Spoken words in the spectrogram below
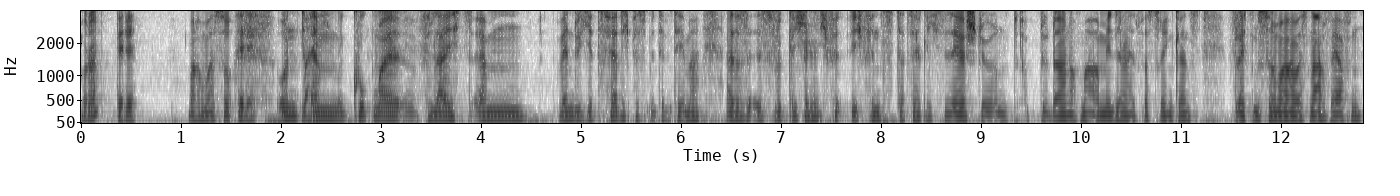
Oder? Bitte, Machen wir es so. bitte. Und ähm, guck mal, vielleicht ähm, wenn du jetzt fertig bist mit dem Thema, also es ist wirklich, Mhm. ich, ich finde es tatsächlich sehr störend, ob du da nochmal am Internet was drehen kannst. Vielleicht musst du noch mal was nachwerfen,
